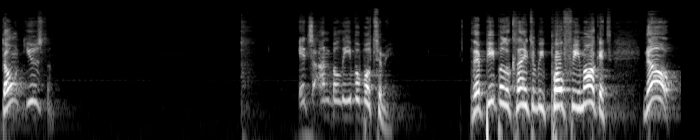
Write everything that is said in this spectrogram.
Don't use them. It's unbelievable to me. There are people who claim to be pro free markets. No,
